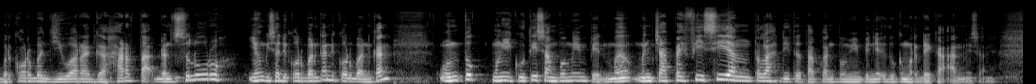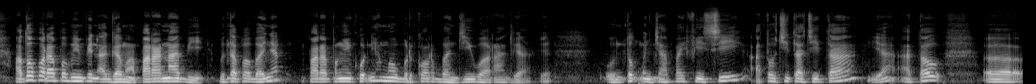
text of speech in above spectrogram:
Berkorban jiwa raga harta. Dan seluruh yang bisa dikorbankan dikorbankan untuk mengikuti sang pemimpin. Me mencapai visi yang telah ditetapkan pemimpin yaitu kemerdekaan misalnya. Atau para pemimpin agama para nabi. Betapa banyak para pengikutnya mau berkorban jiwa raga ya untuk mencapai visi atau cita-cita ya atau uh,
